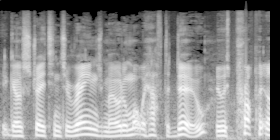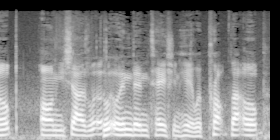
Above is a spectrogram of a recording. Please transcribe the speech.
it goes straight into range mode. And what we have to do is prop it up on, you see there's a little, little indentation here. We prop that up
